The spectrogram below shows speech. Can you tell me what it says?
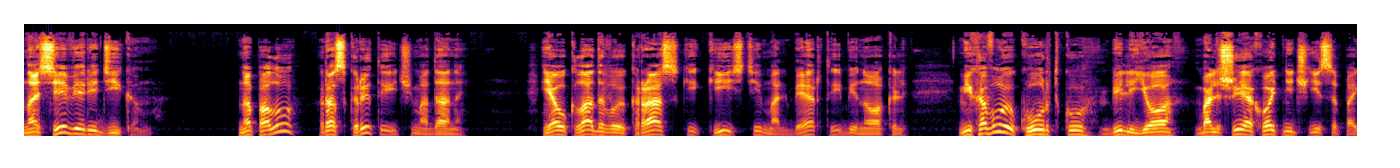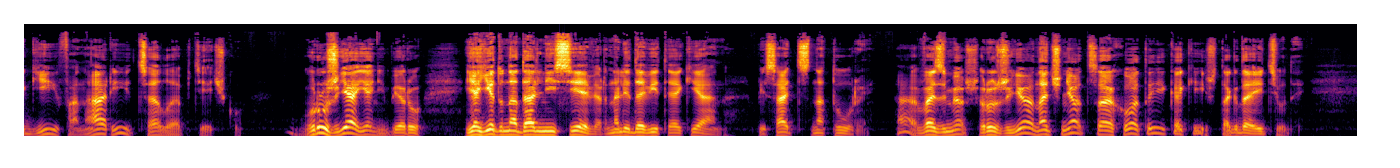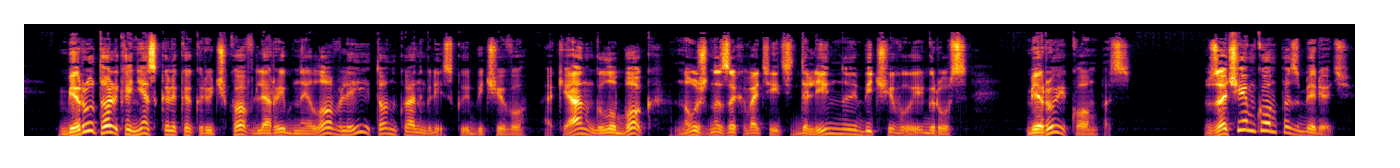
На севере диком. На полу раскрытые чемоданы. Я укладываю краски, кисти, мольберт и бинокль. Меховую куртку, белье, большие охотничьи сапоги, фонарь и целую аптечку. Ружья я не беру. Я еду на Дальний Север, на Ледовитый океан. Писать с натуры. А возьмешь ружье, начнется охота, и какие ж тогда этюды. Беру только несколько крючков для рыбной ловли и тонкую английскую бичеву. Океан глубок, нужно захватить длинную бичевую груз. Беру и компас. Зачем компас берете?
